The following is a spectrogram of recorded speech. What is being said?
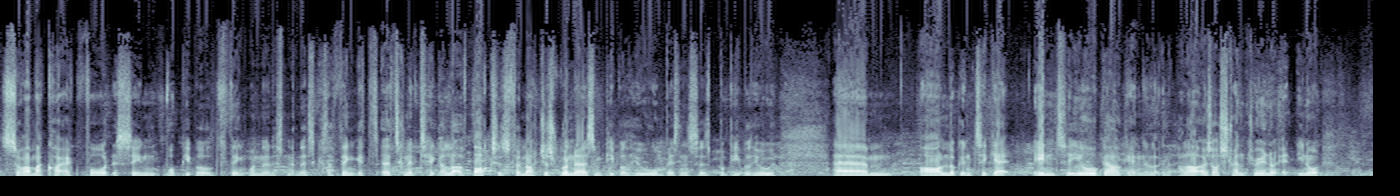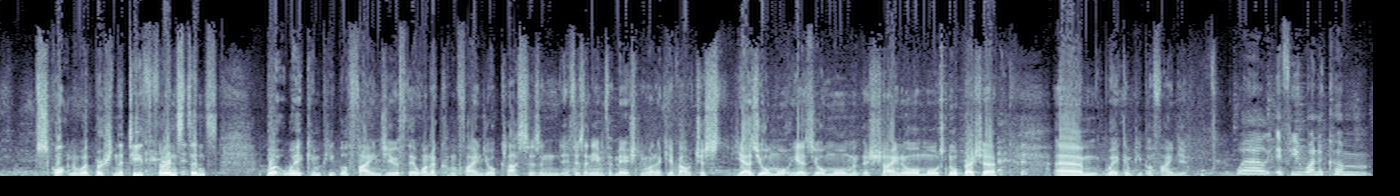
so I'm quite forward to seeing what people think when they listen to this because I think it's it's going to tick a lot of boxes for not just runners and people who own businesses, but people who um, are looking to get into yoga or getting a look into Pilates or strength training. or, You know, squatting with brushing the teeth, for instance. But where can people find you if they want to come find your classes and if there's any information you want to give out? Just here's your mo- here's your moment to shine, almost no pressure. Um, where can people find you? Well, if you want to come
